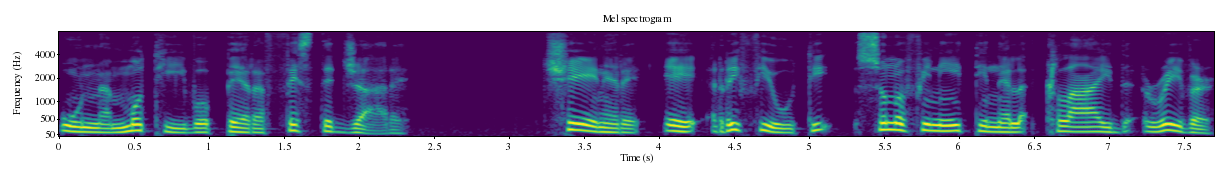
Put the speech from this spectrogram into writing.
un motivo per festeggiare. Cenere e rifiuti sono finiti nel Clyde River,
